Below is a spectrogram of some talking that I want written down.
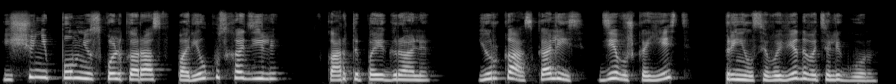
Еще не помню, сколько раз в парилку сходили, в карты поиграли. «Юрка, скались, девушка есть?» – принялся выведывать Олегон.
